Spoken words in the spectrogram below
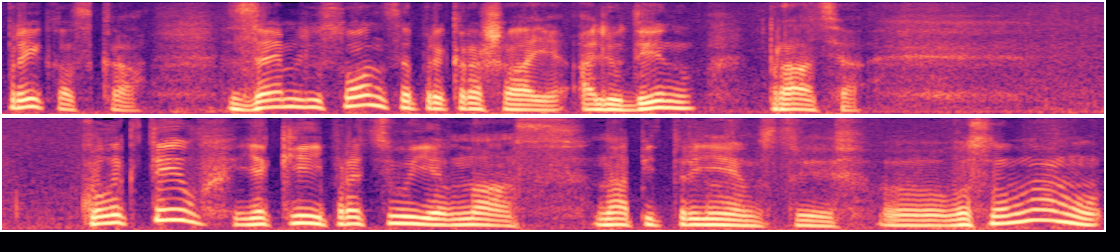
приказка: землю сонце прикрашає, а людину праця. Колектив, який працює в нас на підприємстві, е, в основному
